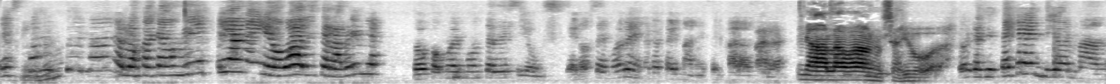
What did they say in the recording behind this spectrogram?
Exacto, hermano. Los que confían en Jehová, dice la Biblia, como el monte de Sion, que no se mueve, sino que permanece para siempre. Alabanza, Jehová. Porque si usted cree en Dios, hermano,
